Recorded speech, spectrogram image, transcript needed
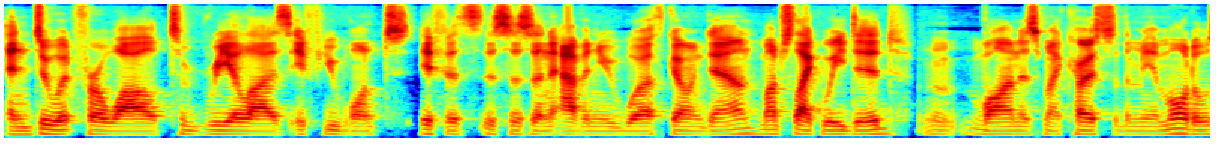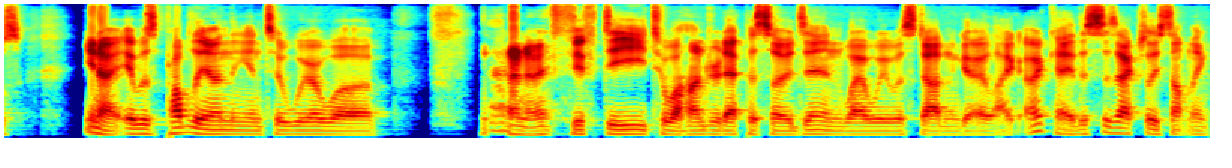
and do it for a while to realize if you want if this is an avenue worth going down much like we did mm, Juan as my coast of the mere mortals you know, it was probably only until we were, I don't know, 50 to 100 episodes in where we were starting to go, like, okay, this is actually something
